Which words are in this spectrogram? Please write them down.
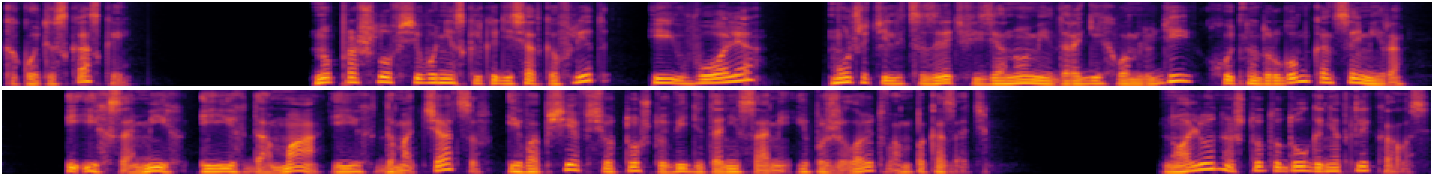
какой-то сказкой. Но прошло всего несколько десятков лет, и вуаля! Можете лицезреть физиономии дорогих вам людей хоть на другом конце мира. И их самих, и их дома, и их домочадцев, и вообще все то, что видят они сами и пожелают вам показать. Но Алена что-то долго не откликалась.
